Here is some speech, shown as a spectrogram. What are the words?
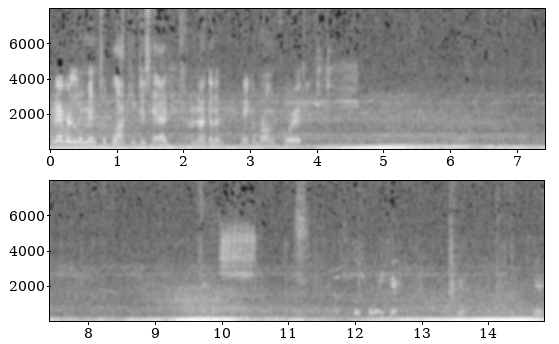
whatever little mental block he just had, I'm not to make him wrong for it. Good boy. Here. Here. Here.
